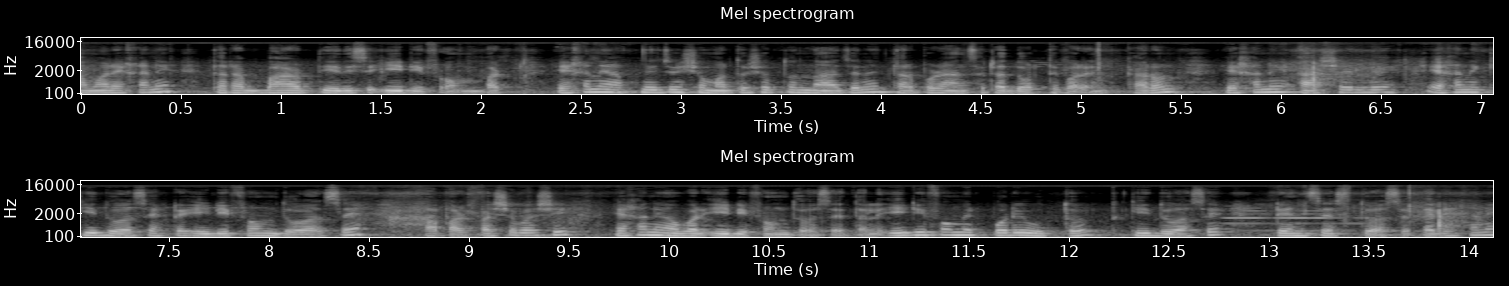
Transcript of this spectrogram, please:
আমার এখানে তারা বার দিয়ে দিছে ইডি ফর্ম বাট এখানে আপনি যদি সমার্থ শব্দ না জানেন, তারপরে আনসারটা ধরতে পারেন। কারণ এখানে আসলে, এখানে কি দেওয়া আছে? একটা ইডি ফর্ম দেওয়া আছে। আবার পাশাপাশি এখানে আবার ইডি ফর্ম দেওয়া আছে। তাহলে ইডি ফর্মের পরে উত্তর কি দেওয়া আছে? টেন্সেস দেওয়া আছে। তাহলে এখানে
